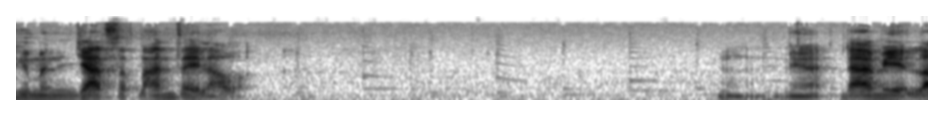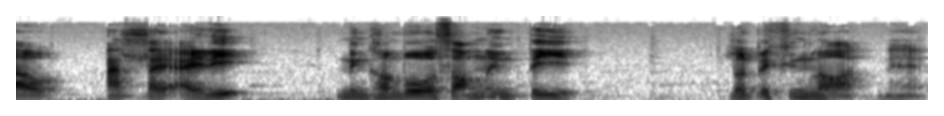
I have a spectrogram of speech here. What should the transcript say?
คือมันยัดสตันใส่เราเนี่ยดาเมจเราอัดใส่ไอริหนึ่งคอมโบสองหนึ่งตี ลดไปครึ่งหลอดนะฮะ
